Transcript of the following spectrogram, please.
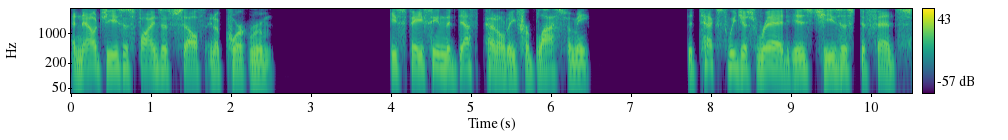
And now Jesus finds himself in a courtroom. He's facing the death penalty for blasphemy. The text we just read is Jesus' defense.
